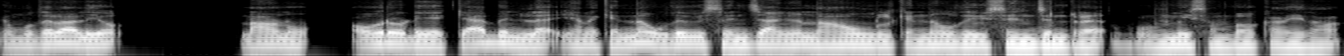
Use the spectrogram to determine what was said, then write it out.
என் முதலாளியோ நானும் அவருடைய கேபினில் எனக்கு என்ன உதவி செஞ்சாங்க, நான் உங்களுக்கு என்ன உதவி செஞ்சேன்ற உண்மை சம்பவ கதை தான்.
